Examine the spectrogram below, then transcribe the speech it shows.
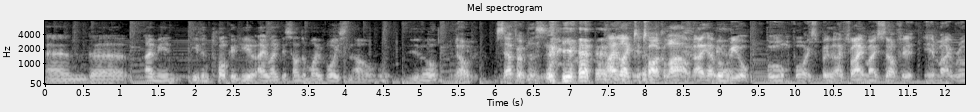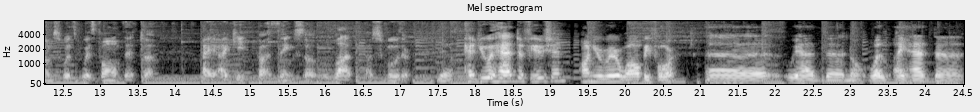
And uh, I mean, even talking here, I like the sound of my voice now. You know. No, it's effortless. yeah. I like to talk loud. I have Yeah. a real boom voice, but Yeah. I find myself in, in my rooms with, with foam that uh, I, I keep uh, things a lot uh, smoother. Yeah. Had you had diffusion on your rear wall before? Uh, we had uh, no. Well, I had. Uh,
